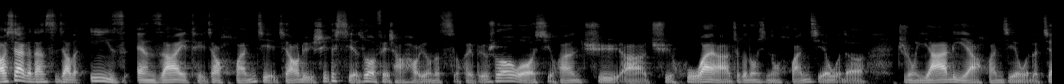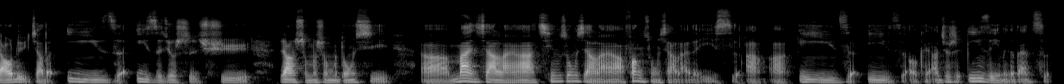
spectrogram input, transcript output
好，下一个单词叫做 ease anxiety，叫缓解焦虑，是一个写作非常好用的词汇。比如说，我喜欢去啊去户外啊，这个东西能缓解我的这种压力啊，缓解我的焦虑，叫做 ease，ease 就是去让什么什么东西。啊，慢下来啊，轻松下来啊，放松下来的意思啊啊，ease ease，OK 啊，就是 easy 那个单词。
